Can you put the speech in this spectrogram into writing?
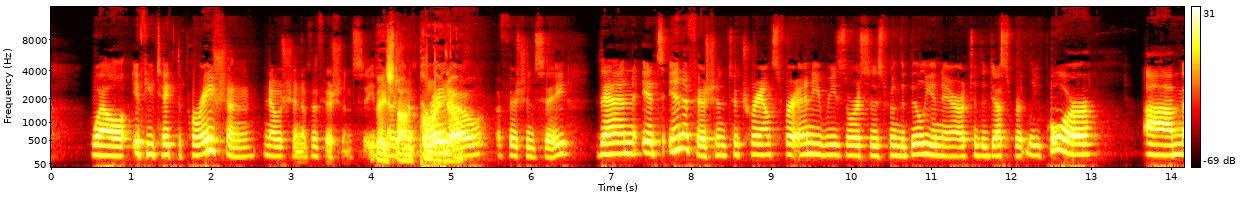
well, if you take the Paretian notion of efficiency, Based the on Pareto, Pareto. efficiency, then it's inefficient to transfer any resources from the billionaire to the desperately poor. Um,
